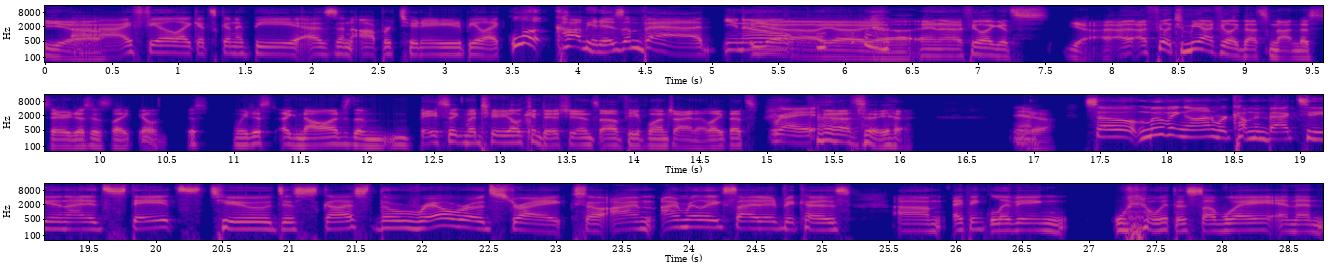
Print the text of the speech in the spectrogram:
yeah. Uh, i feel like it's gonna be as an opportunity to be like look communism bad you know? Yeah yeah yeah. And i feel like it's yeah I, I feel to me i feel like that's not necessary. Just it's like yo just we just acknowledge the basic material conditions of people in china? Like that's right. that's it yeah. Yeah. yeah. So, moving on, we're coming back to the United States to discuss the railroad strike. So, I'm I'm really excited because um, I think living with a subway and then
